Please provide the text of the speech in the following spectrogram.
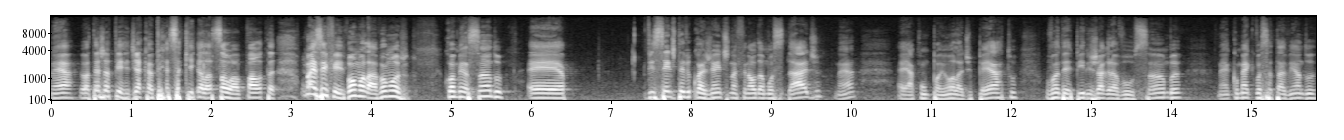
Né? Eu até já perdi a cabeça aqui em relação à pauta. Mas, enfim, vamos lá. Vamos começando. É, Vicente esteve com a gente na final da Mocidade, né? É, acompanhou lá de perto. O Vander Pires já gravou o samba. Né? Como é que você está vendo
